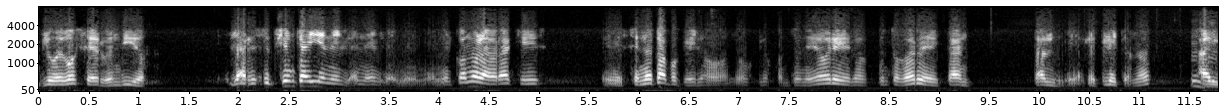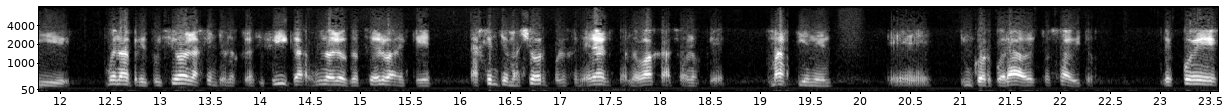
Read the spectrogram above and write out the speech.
luego ser vendido. La recepción que hay en el, en el, en el cono, la verdad que es eh, se nota porque los, los, contenedores, los puntos verdes están, están eh, repletos, ¿no? Hay buena predisposición, la gente los clasifica, uno lo que observa es que la gente mayor, por lo general, cuando baja, son los que más tienen eh, incorporado estos hábitos. Después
